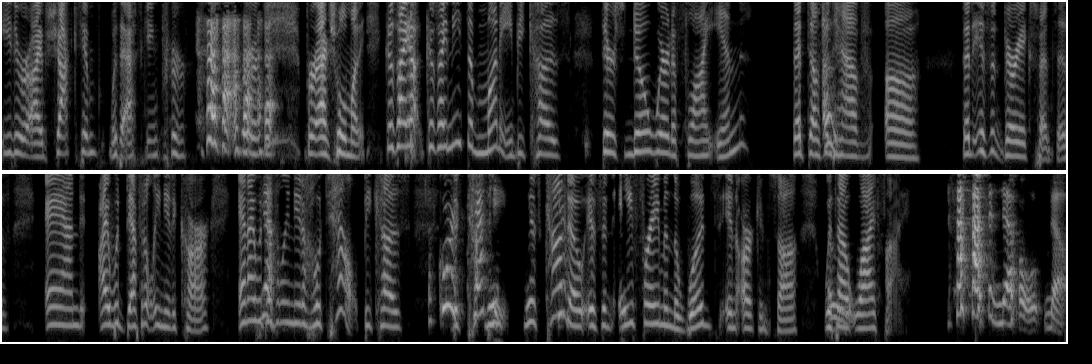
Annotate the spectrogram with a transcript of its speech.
either I've shocked him with asking for for, for actual money. Cuz I cuz I need the money because there's nowhere to fly in that doesn't Oh. have uh that isn't very expensive and I would definitely need a car and I would Yeah. definitely need a hotel because of course, co- the- Jackie. his condo is an A-frame in the woods in Arkansas without Oh. Wi-Fi. no, no,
